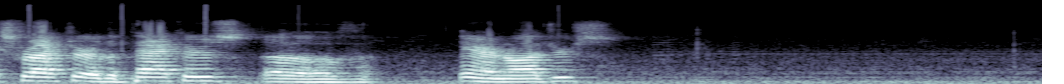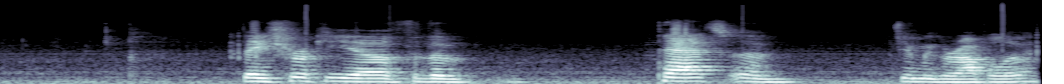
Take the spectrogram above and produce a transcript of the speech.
X Fractor of the Packers of Aaron Rodgers. Base rookie uh, for the Pats of Jimmy Garoppolo.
